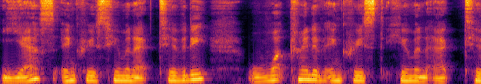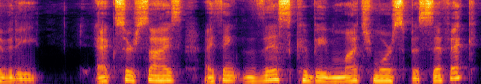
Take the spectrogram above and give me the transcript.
yes, increased human activity. What kind of increased human activity? Exercise. I think this could be much more specific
